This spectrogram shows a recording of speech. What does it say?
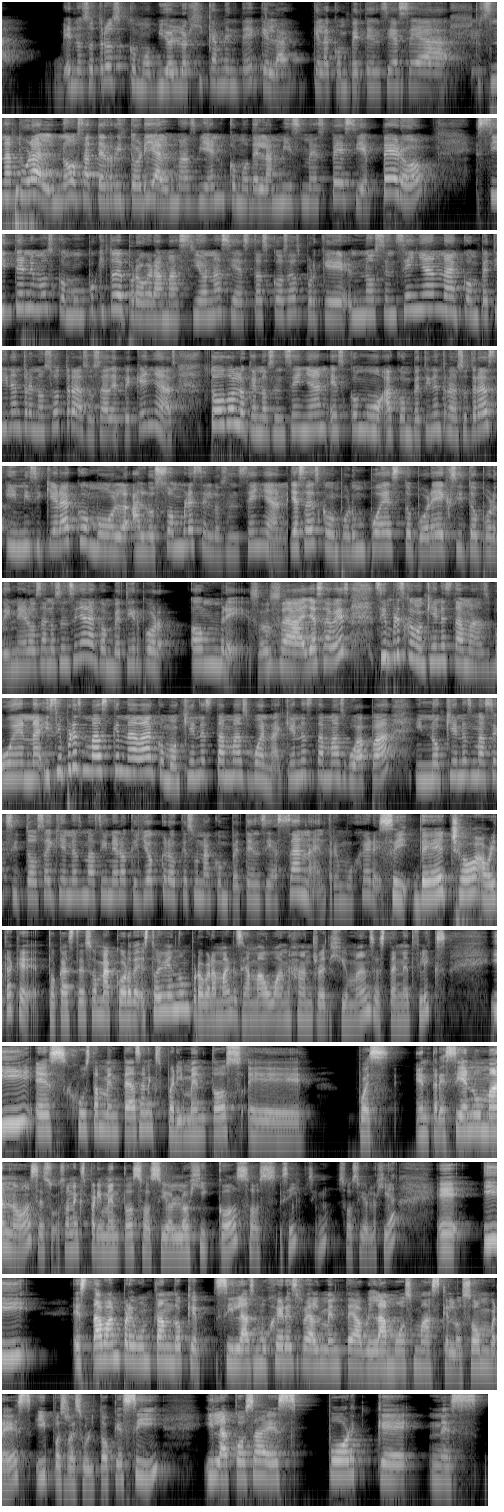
en nosotros como biológicamente que la, que la competencia sea pues, natural, ¿no? O sea, territorial más bien, como de la misma especie, pero sí tenemos como un poquito de programación hacia estas cosas porque nos enseñan a competir entre nosotras, o sea, de pequeñas. Todo lo que nos enseñan es como a competir entre nosotras y ni siquiera como a los hombres se los enseñan. Ya sabes, como por un puesto, por éxito, por dinero, o sea, nos enseñan a competir por hombres, o sea, ya sabes, siempre es como quién está más buena y siempre es más que nada como quién está más buena, quién está más guapa y no quién es más exitosa y quién es más dinero, que yo creo que es una competencia sana entre mujeres. Sí, de hecho, ahorita que tocaste eso, me acordé, estoy viendo un programa que se llama 100 Humans, está en Netflix, y es justamente, hacen experimentos, eh, pues, entre 100 humanos, son experimentos sociológicos, sí, sí, ¿no? Sociología, eh, y estaban preguntando que si las mujeres realmente hablamos más que los hombres, y pues resultó que sí, y la cosa es porque,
